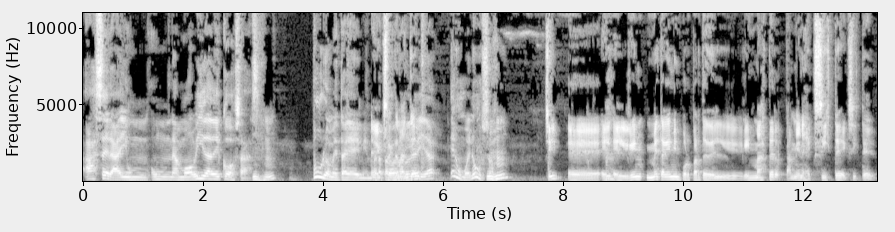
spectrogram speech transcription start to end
hacer ahí un- una movida de cosas, puro metagaming para Exactamente. la vida, es un buen uso. Sí, eh, el, el game, metagaming por parte del Game Master también existe, existe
